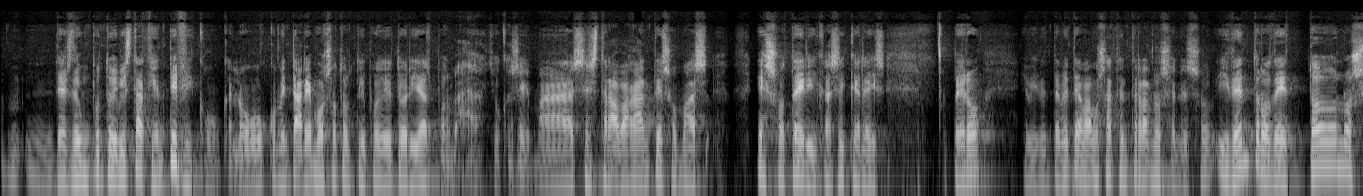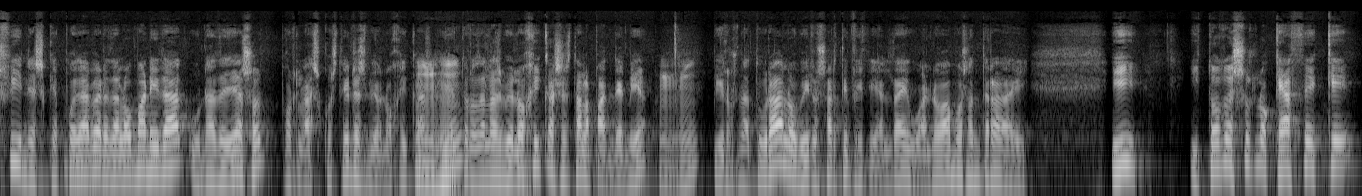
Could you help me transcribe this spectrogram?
desde un punto de vista científico, aunque luego comentaremos otro tipo de teorías, pues bah, yo que sé, más extravagantes o más esotéricas, si queréis. Pero, evidentemente, vamos a centrarnos en eso. Y dentro de todos los fines que puede haber de la humanidad, una de ellas son por las cuestiones biológicas. Y dentro de las biológicas está la pandemia, virus natural o virus artificial, da igual, no vamos a entrar ahí. Y, y todo eso es lo que hace que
